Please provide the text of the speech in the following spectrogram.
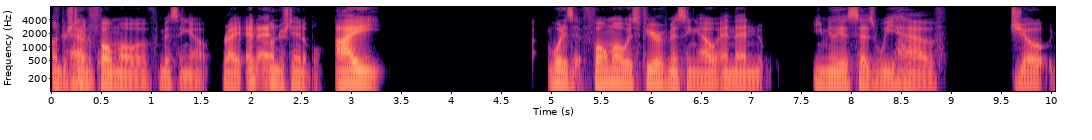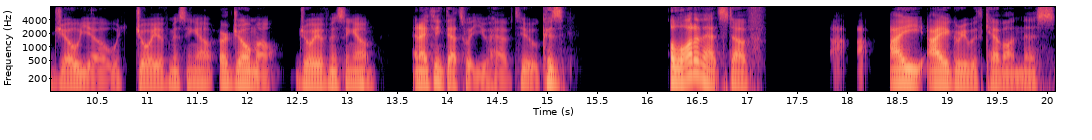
understand. FOMO of missing out, right? And, and understandable. I, what is it? FOMO is fear of missing out, and then Emilia says we have jo joyo, which joy of missing out, or jomo, joy of missing out, Mm. and I think that's what you have too, because a lot of that stuff, I, I I agree with Kev on this.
